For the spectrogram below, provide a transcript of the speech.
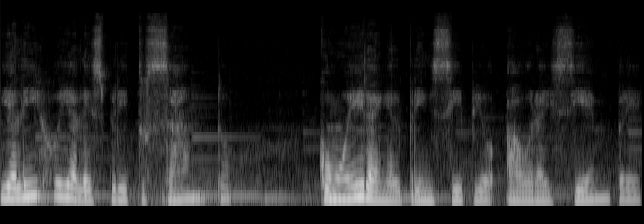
y al Hijo, y al Espíritu Santo, como era en el principio, ahora y siempre,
